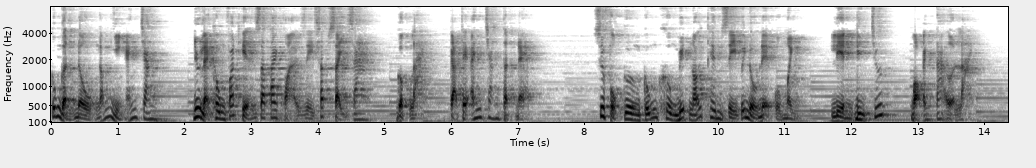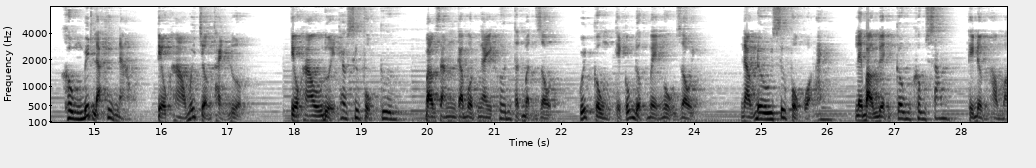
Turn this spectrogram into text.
cũng ngẩng đầu ngắm nhìn ánh trăng, nhưng lại không phát hiện ra tai họa gì sắp xảy ra, ngược lại, cảm thấy ánh trăng thật đẹp. Sư phụ Cương cũng không biết nói thêm gì với đồ đệ của mình, liền đi trước, bỏ anh ta ở lại. Không biết là khi nào Tiểu Hào mới trưởng thành được. Tiểu Hào đuổi theo sư phụ Cương, bảo rằng cả một ngày hơn thật bận rộn, cuối cùng thì cũng được về ngủ rồi. Nào đâu sư phụ của anh lại bảo luyện công không xong thì đừng hòng mà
